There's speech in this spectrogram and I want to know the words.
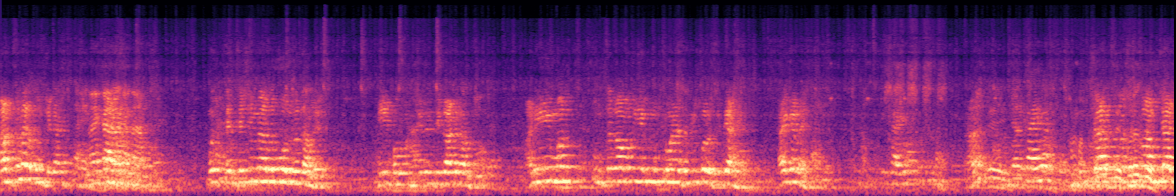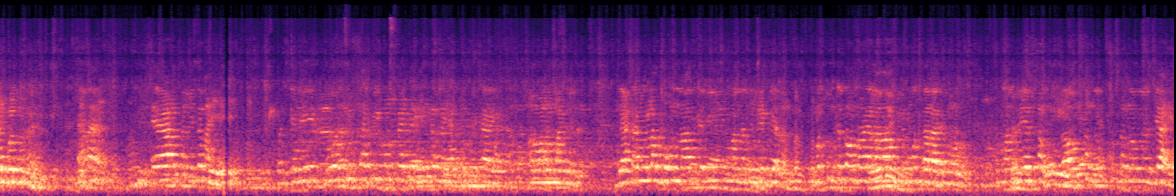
अडचण आहे तुमची काय? नाही काय अडचण नाही. मग त्यांच्याशी मी आता बोलणं झालंय. मी बघूनची त्यांची गाठ घालतो. आणि मग तुमचं गाव एक मुख्य होण्यासाठी परिस्थिती आहे. काय नाही? हा? काय अडचण तुमच्या अडचणी आमच्या अजिबातच नाही नाही. हे नाही. ज्या टायमाला बोलणार त्यांनी मला रिजेक्ट केला मग तुमच्या तोंडाला मतदार आहे म्हणून. तुम्हाला जे सांगू गाव संघ संघ जे आहे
